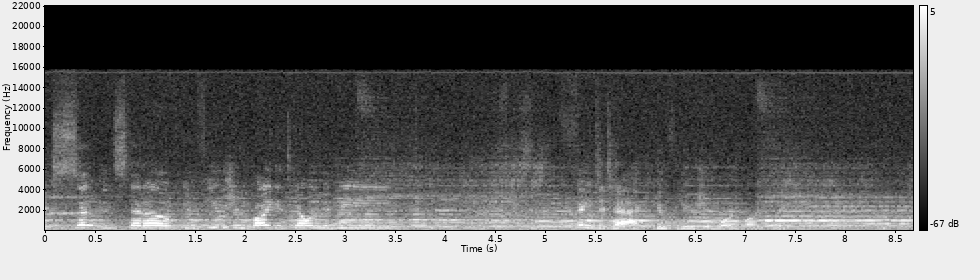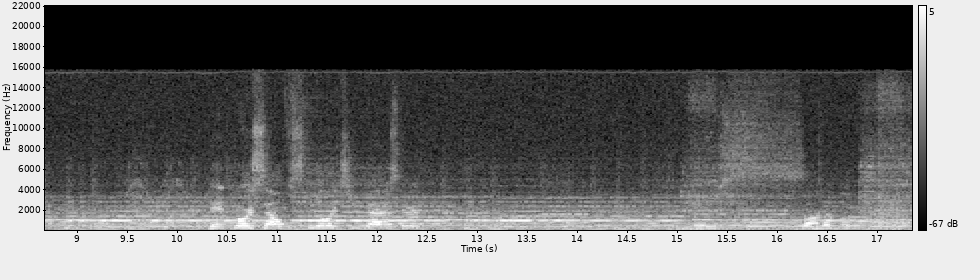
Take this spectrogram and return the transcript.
Except instead of confusion bite, it's going to be faint attack confusion more than likely. Hit yourself, Steelix, you bastard. You son of a...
